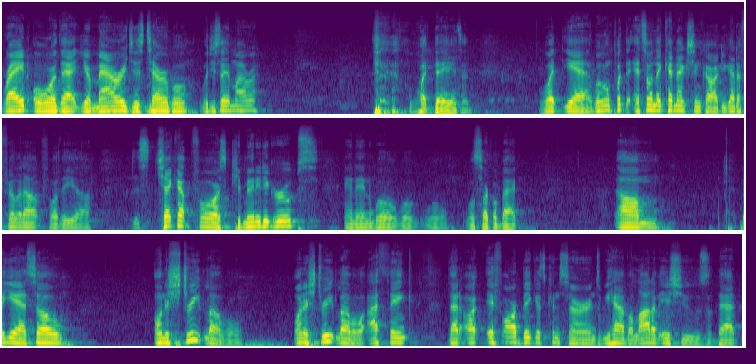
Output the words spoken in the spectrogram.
right? Or that your marriage is terrible. What'd you say, Myra? what day is it? What? Yeah, we're gonna put the, it's on the connection card. You got to fill it out for the. Uh, just check up for community groups, and then we'll, we'll, we'll, we'll circle back. Um, but yeah, so on a street level, on a street level, I think that our, if our biggest concerns, we have a lot of issues that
